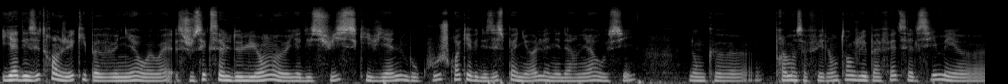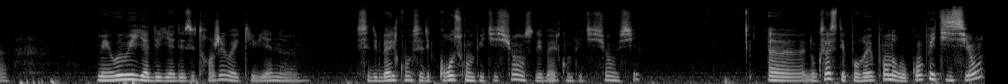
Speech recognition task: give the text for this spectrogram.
il y a des étrangers qui peuvent venir, ouais, ouais. Je sais que celle de Lyon, euh, il y a des Suisses qui viennent beaucoup. Je crois qu'il y avait des Espagnols l'année dernière aussi. Donc, euh, après, moi, ça fait longtemps que je ne l'ai pas faite, celle-ci, mais, euh, mais oui, oui, il y, a des, il y a des étrangers ouais, qui viennent. c'est des, belles, c'est des grosses compétitions, c'est des belles compétitions aussi. Donc ça, c'était pour répondre aux compétitions.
